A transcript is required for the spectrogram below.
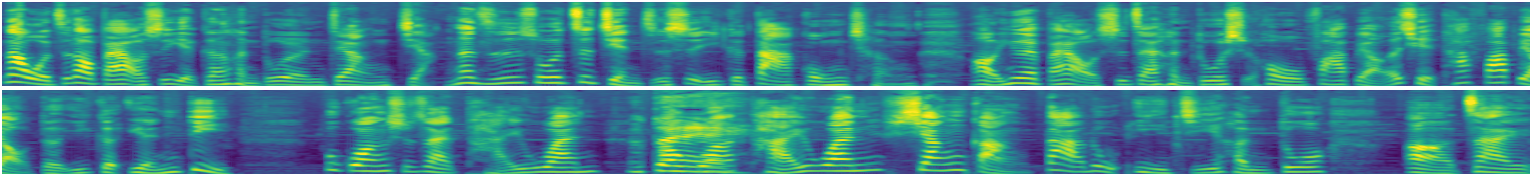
那我知道白老师也跟很多人这样讲，那只是说这简直是一个大工程啊！因为白老师在很多时候发表，而且他发表的一个原地不光是在台湾，包括台湾、香港、大陆以及很多。呃，在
